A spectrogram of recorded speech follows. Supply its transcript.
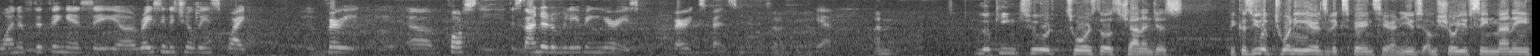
one of the thing is the uh, raising the children is quite uh, very um, costly. The standard of living here is very expensive. Exactly. Yeah. And looking to, towards those challenges, because you have 20 years of experience here, and I'm sure you've seen many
